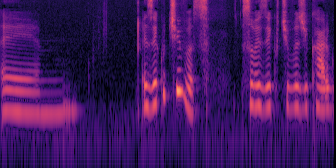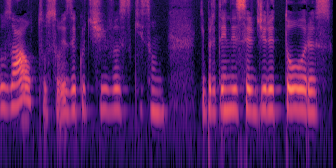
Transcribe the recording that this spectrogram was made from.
é, executivas, são executivas de cargos altos, são executivas que são que pretendem ser diretoras,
